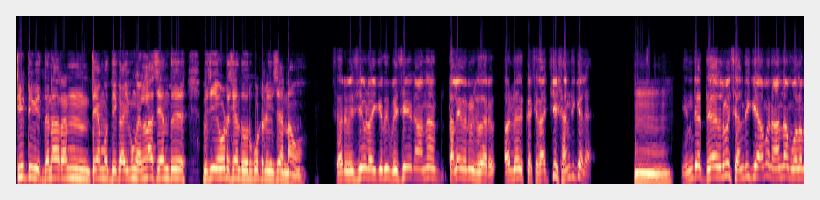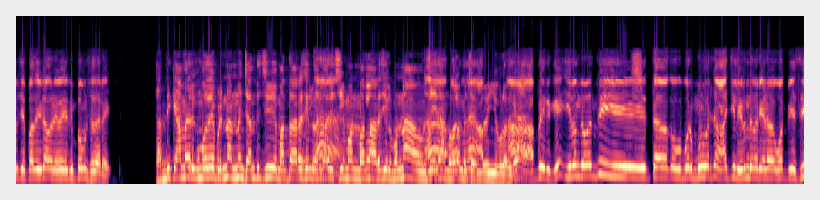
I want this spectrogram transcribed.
டிடிவி தினகரன் தேமுதிக இவங்க எல்லாம் சேர்ந்து விஜயோட சேர்ந்து ஒரு கூட்டணி வச்சா என்ன ஆகும்? சார் விஜயோட வைக்கிறது விஜய் நான் தான் தலைவர்னு சொல்றாரு. அவர் கட்சி- கட்சியை சந்திக்கல. எந்த தேர்தலுமே சந்திக்காம நான் தான் முதலமைச்சர் பதவியில அவர் நிற்போம்னு சொல்றாரு. சந்திக்காம இருக்கும்போது எப்படின்னா இன்னும் சந்திச்சு மத்த அரசியல் வந்து. சீமான் மாதிரிலாம் அரசியல் பண்ணா விஜய் தான் ஆ, முதலமைச்சர் அப்படி இருக்கு. இவங்க வந்து ஒரு மூணு வருஷம் ஆட்சியில் இருந்தவர் ஓபிஎஸ்.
